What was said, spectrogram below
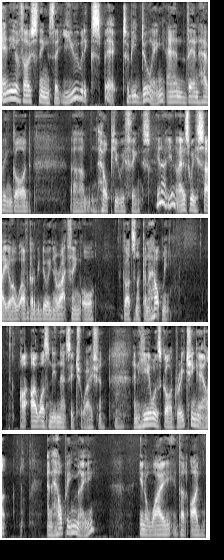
any of those things that you would expect to be doing, and then having God um, help you with things. You know, you know, as we say, oh, I've got to be doing the right thing, or God's not going to help me. I, I wasn't in that situation, and here was God reaching out and helping me in a way that I'd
